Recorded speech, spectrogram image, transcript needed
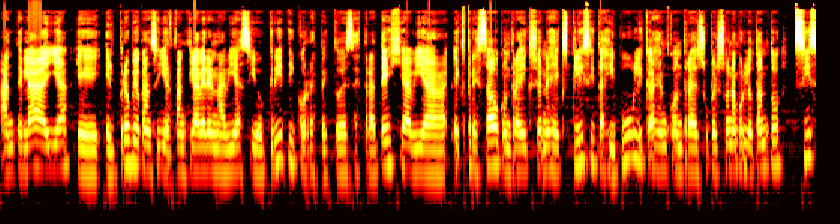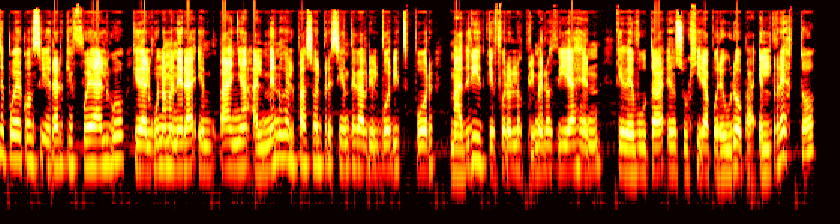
ante la Haya. Eh, el propio canciller Van Claveren había sido crítico respecto de esa estrategia, había expresado contradicciones explícitas y públicas en contra de su persona, por lo tanto, sí se puede considerar que fue algo que de alguna manera empaña al menos el paso del presidente Gabriel Boric por Madrid, que fueron los primeros días en que debuta en su gira por Europa. El resto,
